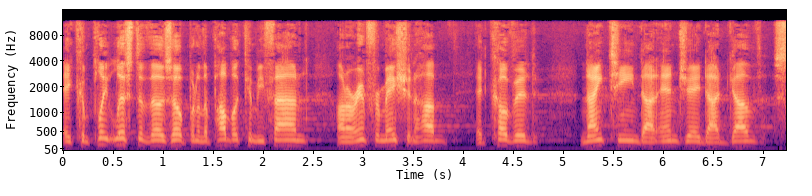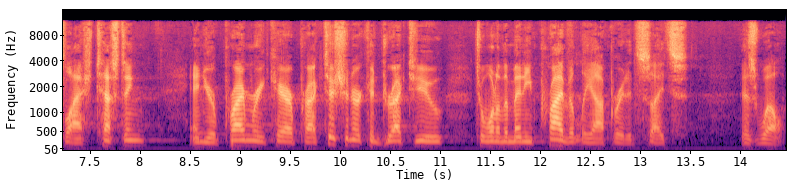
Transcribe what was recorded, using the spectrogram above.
A complete list of those open to the public can be found on our information hub at covid19.nj.gov slash testing, and your primary care practitioner can direct you to one of the many privately operated sites as well.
